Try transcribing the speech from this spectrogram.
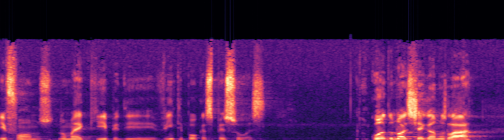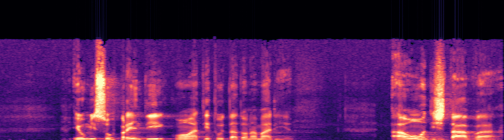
e fomos, numa equipe de vinte e poucas pessoas. Quando nós chegamos lá, eu me surpreendi com a atitude da dona Maria. Aonde estava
